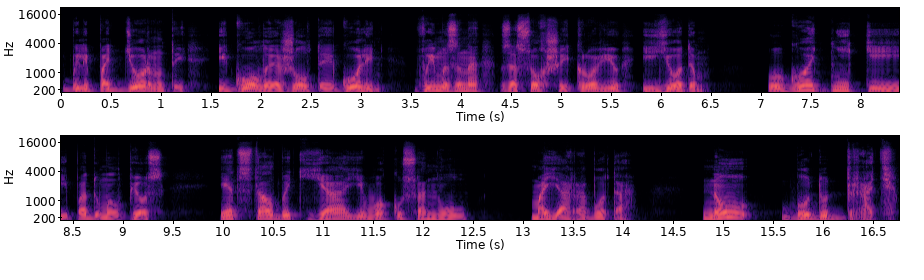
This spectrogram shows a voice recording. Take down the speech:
были поддернуты, и голая желтая голень вымазана засохшей кровью и йодом. «Угодники!» — подумал пес. «Это, стал быть, я его кусанул. Моя работа. Ну, буду драть».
